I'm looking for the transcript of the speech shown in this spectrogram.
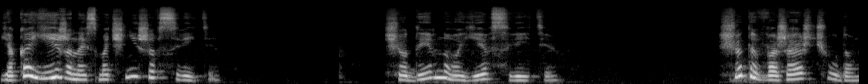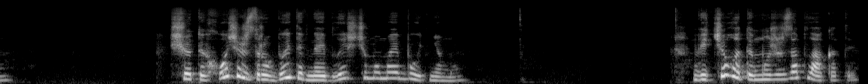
Яка їжа найсмачніша в світі? Що дивного є в світі? Що ти вважаєш чудом? Що ти хочеш зробити в найближчому майбутньому? Від чого ти можеш заплакати?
